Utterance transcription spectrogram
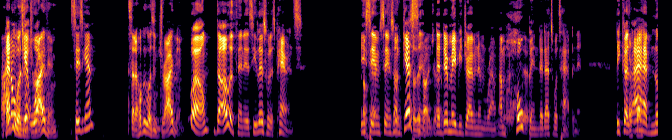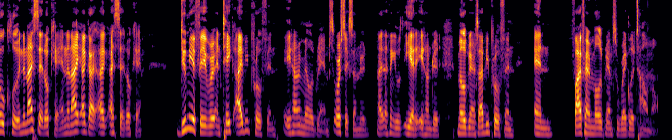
I, I don't he wasn't get what- driving. Say it again. I said I hope he wasn't driving. Well, the other thing is he lives with his parents. You see what I'm saying? So, So- I'm so they're guessing probably that they may be driving him around. I'm Yeah. hoping that that's what's happening because I have no clue. And then I said, okay. And then I, I got, I, I said, okay, do me a favor and take ibuprofen, 800 milligrams or 600. I, I think it was he had 800 milligrams ibuprofen and 500 milligrams of regular Tylenol.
